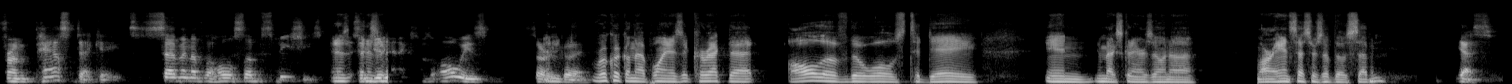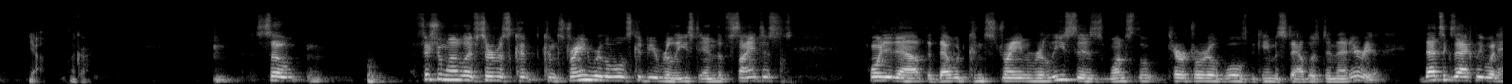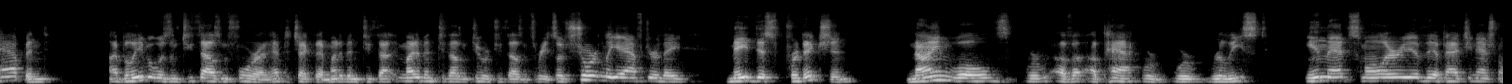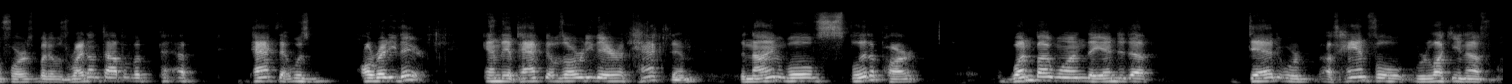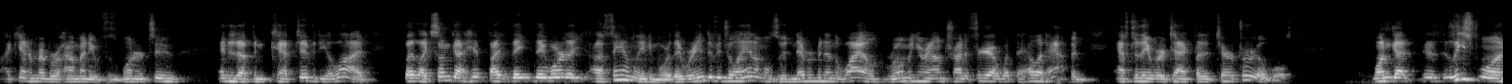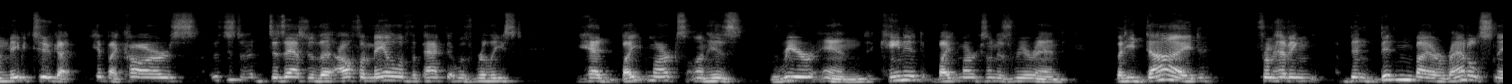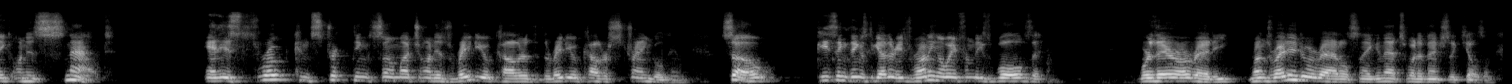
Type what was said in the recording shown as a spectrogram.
from past decades seven of the whole subspecies. And, is, so and genetics it, was always sorry go ahead. real quick on that point is it correct that all of the wolves today in new mexico and arizona our ancestors of those seven? Yes. Yeah. Okay. So, Fish and Wildlife Service con- constrained where the wolves could be released, and the scientists pointed out that that would constrain releases once the territorial wolves became established in that area. That's exactly what happened. I believe it was in 2004. I'd have to check that. It might have been 2000. It might have been 2002 or 2003. So shortly after they made this prediction, nine wolves were of a, a, pack were, were released in that small area of the Apache National Forest, but it was right on top of a, a pack that was already there. And the pack that was already there attacked them. The nine wolves split apart. One by one, they ended up dead, or a handful were lucky enough. I can't remember how many, it was one or two, ended up in captivity alive but like some got hit by they, they weren't a, a, family anymore. They were individual animals who had never been in the wild roaming around trying to figure out what the hell had happened after they were attacked by the territorial wolves. One got at least one maybe two got hit by cars. It was just a disaster. The alpha male of the pack that was released had bite marks on his rear end canid bite marks on his rear end but he died from having been bitten by a rattlesnake on his snout and his throat constricting so much on his radio collar that the radio collar strangled him. So, piecing things together, he's running away from these wolves that were there already, runs right into a rattlesnake, and that's what eventually kills him,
